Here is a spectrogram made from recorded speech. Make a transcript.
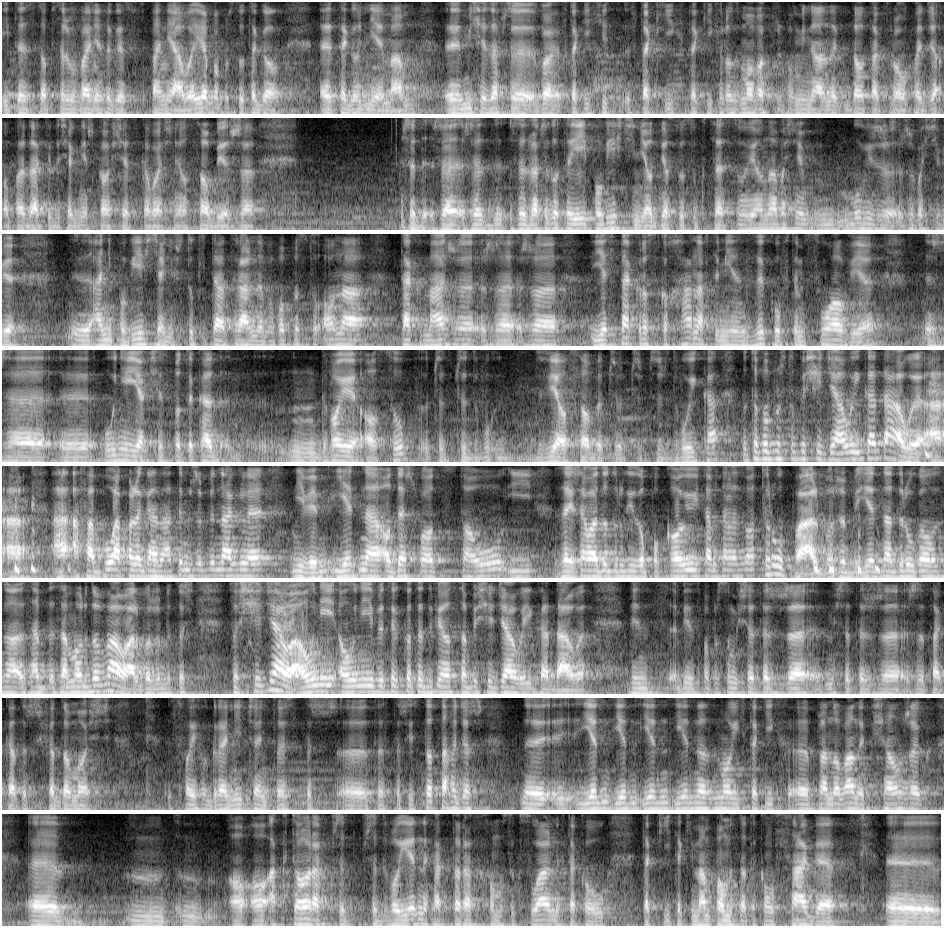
i to jest obserwowanie tego jest wspaniałe. Ja po prostu tego, e, tego nie mam. E, Mi się zawsze w takich, w takich, takich rozmowach przypomina anegdota, którą opowiadała kiedyś Agnieszka Osiecka właśnie o sobie, że że, że, że, że dlaczego te jej powieści nie odniosły sukcesu? I ona właśnie mówi, że, że właściwie y, ani powieści, ani sztuki teatralne, bo po prostu ona tak marzy, że, że jest tak rozkochana w tym języku, w tym słowie, że y, u niej jak się spotyka dwoje osób, czy, czy dwu, dwie osoby, czy, czy, czy dwójka, no to po prostu by siedziały i gadały, a, a, a, a fabuła polega na tym, żeby nagle, nie wiem, jedna odeszła od stołu i zajrzała do drugiego pokoju i tam znalazła trupa, albo żeby jedna drugą za, za, zamordowała, albo żeby coś, coś się działo, a u, niej, a u niej by tylko te dwie osoby siedziały i gadały. Więc, więc po prostu myślę też, że myślę też, że, że taka też świadomość swoich ograniczeń to jest też, e, to jest też istotna, chociaż e, jed, jed, jed, jedna z moich takich e, planowanych książek o, o aktorach przed, przedwojennych, aktorach homoseksualnych, taką, taki, taki mam pomysł na taką sagę,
